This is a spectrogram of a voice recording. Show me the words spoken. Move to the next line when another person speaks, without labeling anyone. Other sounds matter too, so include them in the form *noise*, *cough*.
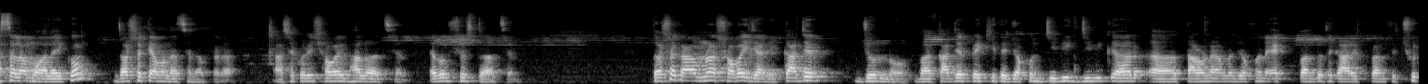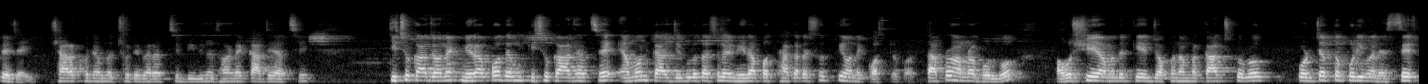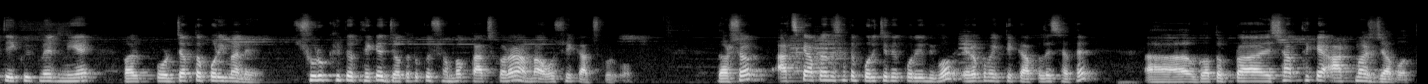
আসসালামু আলাইকুম। দর্শক, কেমন আছেন আপনারা? আশা করি সবাই ভালো আছেন এবং সুস্থ আছেন। দর্শক, আমরা সবাই জানি কাজের জন্য বা কাজের প্রেক্ষিতে যখন জীবিক জীবিকার তাড়নায় আমরা যখন এক প্রান্ত থেকে আরেক প্রান্তে ছুটে যাই সারাক্ষণে আমরা ছুটে বেড়াচ্ছি, বিভিন্ন ধরনের কাজে আছি। কিছু কাজ অনেক নিরাপদ এবং কিছু কাজ আছে এমন কাজ যেগুলোতে আসলে নিরাপদ থাকাটা সত্যি অনেক কষ্টকর। তারপর আমরা বলব, অবশ্যই আমাদেরকে যখন আমরা কাজ করব, পর্যাপ্ত পরিমাণে সেফটি ইকুইপমেন্ট নিয়ে বা পর্যাপ্ত পরিমাণে সুরক্ষিত থেকে যতটুকু সম্ভব কাজ করার আমরা অবশ্যই কাজ করব। দর্শক, আজকে আপনাদের সাথে পরিচিত করিয়ে দিব এরকম একটি কাপলের সাথে গত প্রায় সাত থেকে আট মাস যাবত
